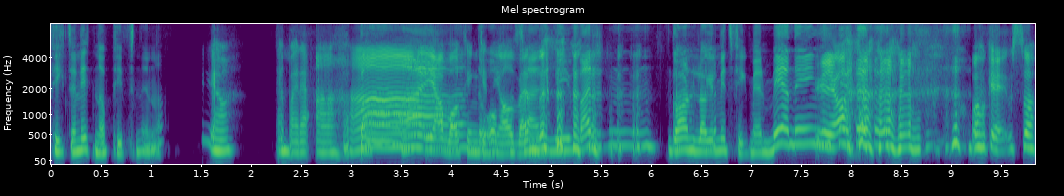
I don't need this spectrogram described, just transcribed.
Fikk du en liten epiphany nå? Ja. Jeg bare aha, jeg har valgt en genial genial Det venn. seg en ny verden. Garnlageret mitt fikk mer mening. Ja. ok, så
